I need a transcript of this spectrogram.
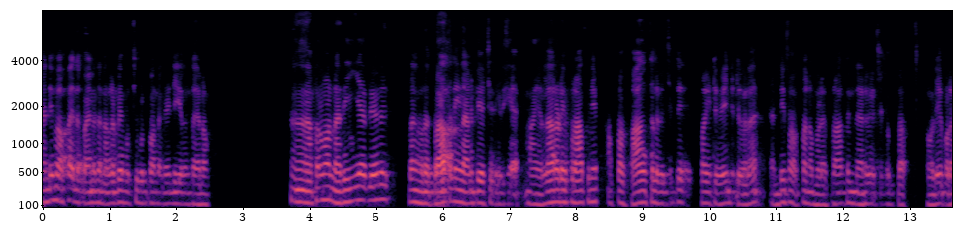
கண்டிப்பா அப்பா இந்த பயணத்தை நல்லபடியாக முடிச்சு கொடுப்பாங்க வேண்டி இருந்த இடம் அப்புறமா நிறைய பேர் என்னோட பிரார்த்தனைகளை அனுப்பி வச்சிருக்கிறீங்க. நான் எல்லாருடைய பிரார்த்தனையும் அப்பா பாதத்துல வச்சுட்டு போயிட்டு வேண்டிட்டு வரேன். கண்டிப்பா அப்பா நம்மளுடைய பிரார்த்தனை நிறைவேற்றி கொடுப்பா. கவலையப்பட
